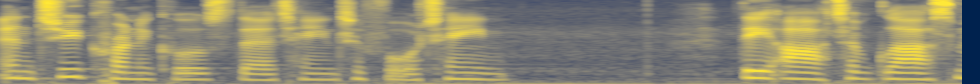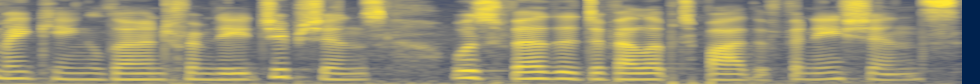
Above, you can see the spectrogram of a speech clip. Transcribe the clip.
and 2 Chronicles 13 to 14. The art of glass making learned from the Egyptians was further developed by the Phoenicians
